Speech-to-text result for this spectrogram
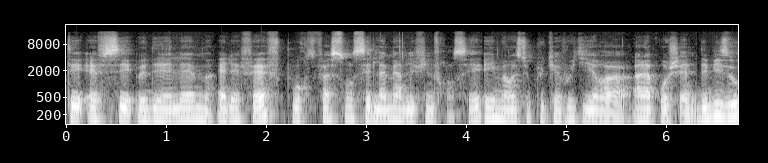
TFCEDLM LFF. Pour toute façon, c'est de la merde les films français. Et il me reste plus qu'à vous dire euh, à la prochaine. Des bisous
